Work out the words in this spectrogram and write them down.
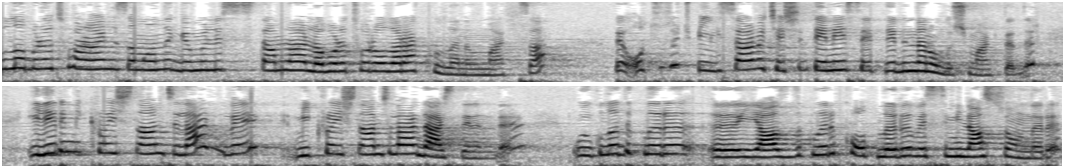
Bu laboratuvar aynı zamanda gömülü sistemler laboratuvarı olarak kullanılmakta ve 33 bilgisayar ve çeşitli deney setlerinden oluşmaktadır. İleri mikro işlemciler ve mikro işlemciler derslerinde uyguladıkları, e, yazdıkları kodları ve simülasyonları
